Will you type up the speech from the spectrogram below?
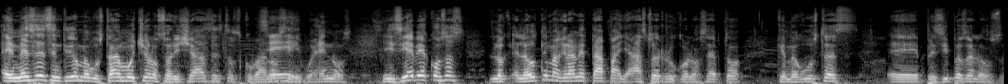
En ese sentido me gustaban mucho los orishas estos cubanos Sí. y buenos. Y sí había cosas, lo, la última gran etapa, ya estoy ruco, lo acepto, que me gusta es eh, principios de los,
